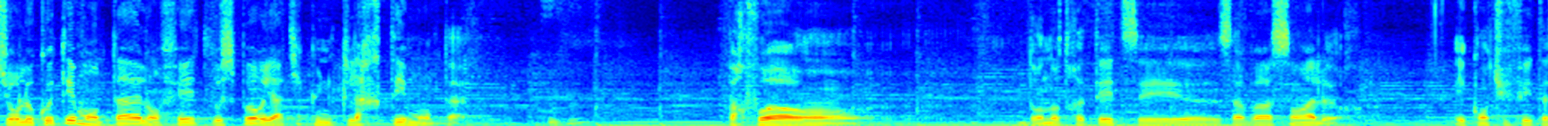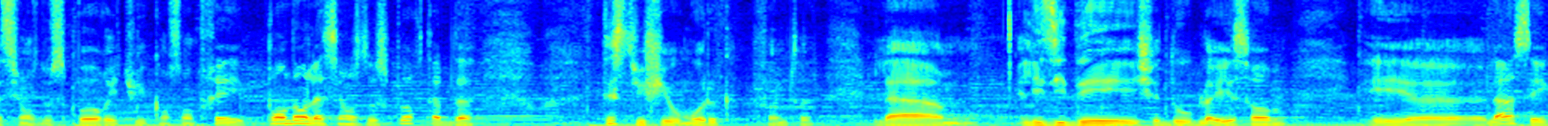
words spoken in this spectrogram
sur le côté mental, en fait, le sport il a une clarté mentale. Parfois, dans notre tête, c'est, euh, ça va à 100 à l'heure. Et quand tu fais ta séance de sport et tu es concentré, pendant la séance de sport, tu as les idées et euh, là c'est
